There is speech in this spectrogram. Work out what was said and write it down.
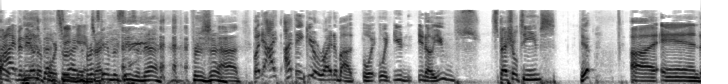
five in the other That's 14 right. games. The first right? game of the season, yeah, for sure. Uh, but I, I think you're right about what, what you, you know, you special teams, yep, uh, and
